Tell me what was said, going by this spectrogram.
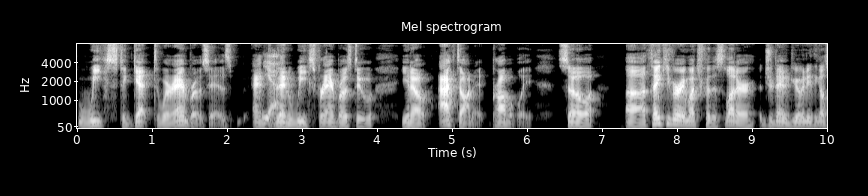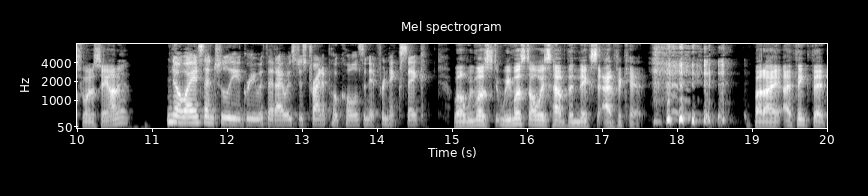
weeks to get to where Ambrose is, and yeah. then weeks for Ambrose to, you know, act on it, probably. So, uh, thank you very much for this letter, Jordana. Do you have anything else you want to say on it? No, I essentially agree with it. I was just trying to poke holes in it for Nick's sake. Well, we must we must always have the Nick's advocate. but I I think that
